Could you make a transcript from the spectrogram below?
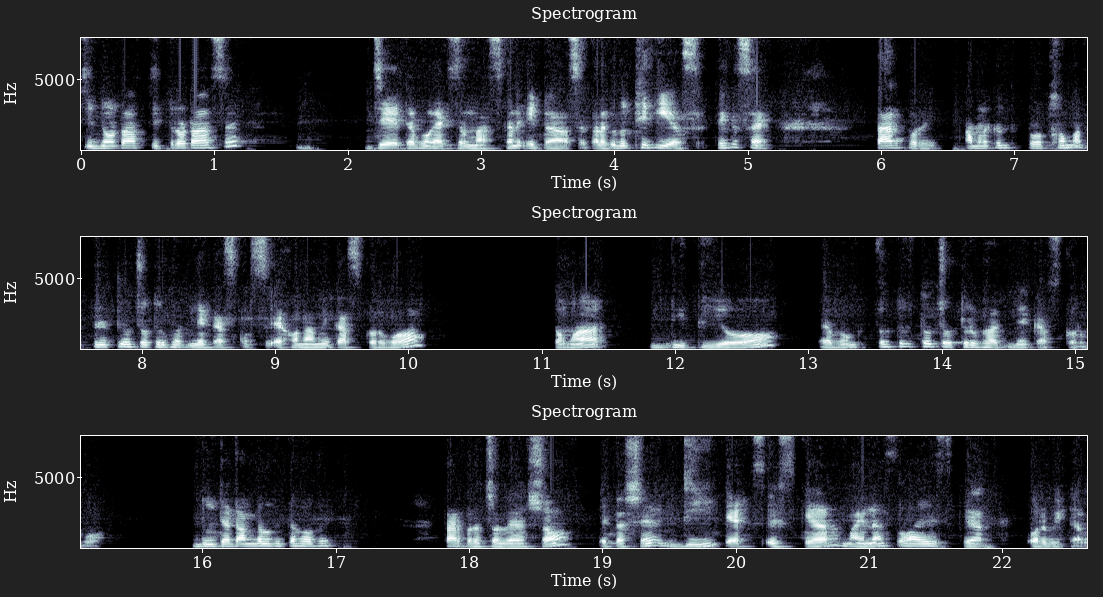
চিহ্নটা, চিত্রটা আছে জেড এবং এক্সের মাঝখানে এটা আছে, তাহলে কিন্তু ঠিকই আছে, ঠিক আছে? তারপরে আমরা কিন্তু প্রথম আর তৃতীয়, চতুর্ভাগ নিয়ে কাজ করছি। এখন আমি কাজ করব তোমার দ্বিতীয় এবং চতুর্থ চতুর্ভাগ নিয়ে কাজ করব। দুইটা ডাম্বেল দিতে হবে। তারপরে চলে আসো, এটা সে D X square minus Y square orbital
